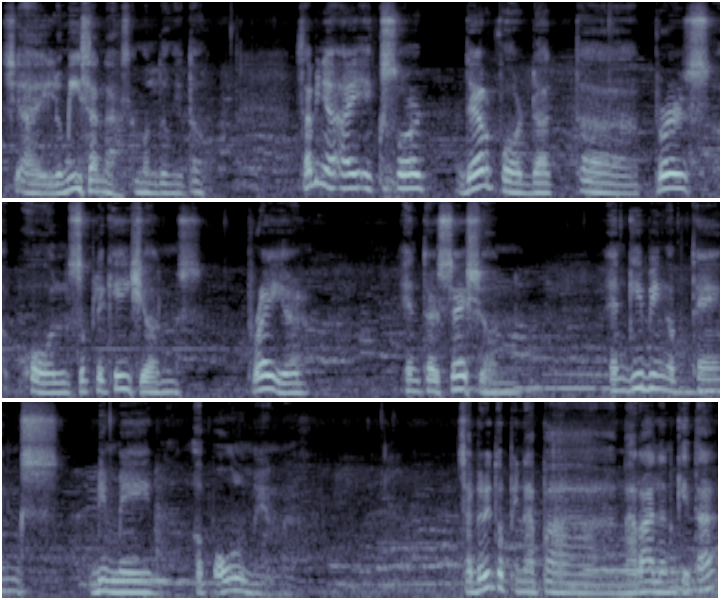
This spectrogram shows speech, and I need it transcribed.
siya ay lumisan na sa mundong ito. Sabi niya, I exhort therefore that uh, first of all supplications, prayer, intercession, and giving of thanks be made of all men. Sabi rito, pinapangaralan kita.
